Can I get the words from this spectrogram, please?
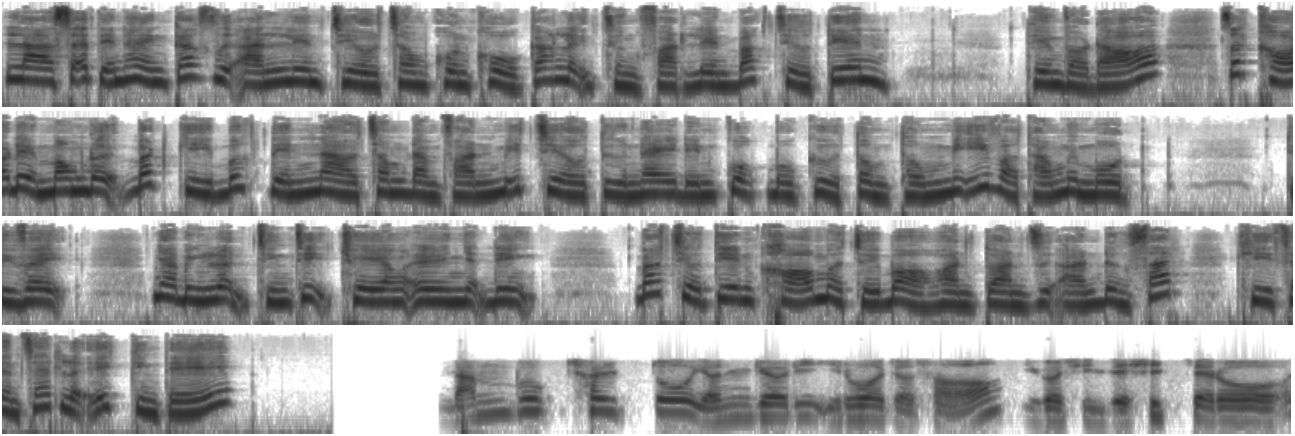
là sẽ tiến hành các dự án liên triều trong khuôn khổ các lệnh trừng phạt lên Bắc Triều Tiên. Thêm vào đó, rất khó để mong đợi bất kỳ bước tiến nào trong đàm phán Mỹ-Triều từ nay đến cuộc bầu cử Tổng thống Mỹ vào tháng 11. Tuy vậy, nhà bình luận chính trị Choi Young-e nhận định Bắc Triều Tiên khó mà chối bỏ hoàn toàn dự án đường sắt khi xem xét lợi ích kinh tế. 남북 철도 연결이 이루어져서 이것이 이제 실제로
